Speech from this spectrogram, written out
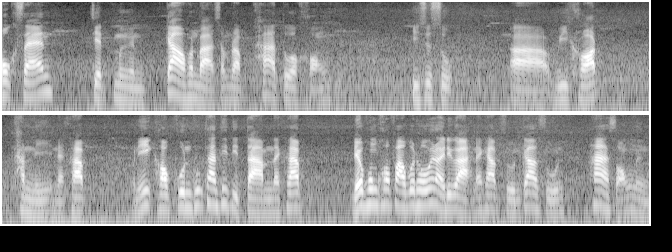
679,000 บาทสำหรับค่าตัวของ Isuzu V-Cross คันนี้นะครับ วันนี้ขอบคุณทุกท่านที่ติดตามนะครับ เดี๋ยวผมขอฝากเบอร์โทรไว้หน่อยดีกว่านะครับ 090 521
